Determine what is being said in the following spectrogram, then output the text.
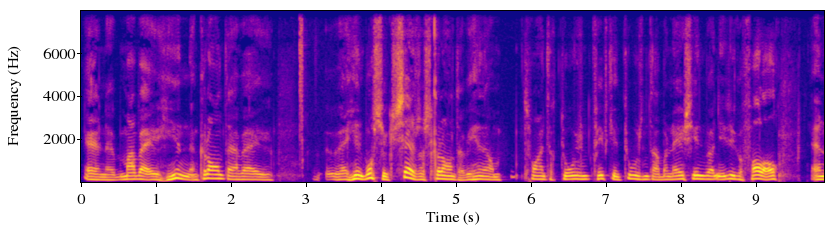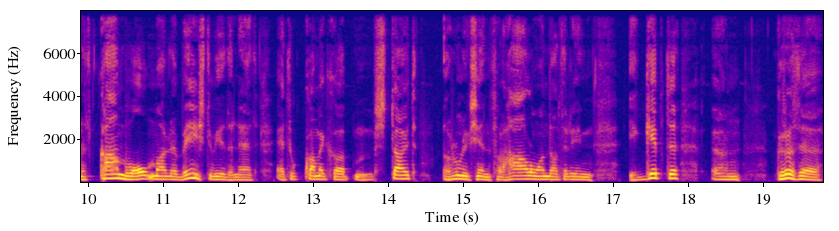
En, uh, maar wij hingen een krant en wij wij wel succes als kranten. We hebben om 20.000, 15.000 abonnees in, in ieder geval al. En het kwam wel, maar de meeste weer er net. En toen kwam ik op een stuit, roen zijn verhalen, dat er in Egypte een grote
